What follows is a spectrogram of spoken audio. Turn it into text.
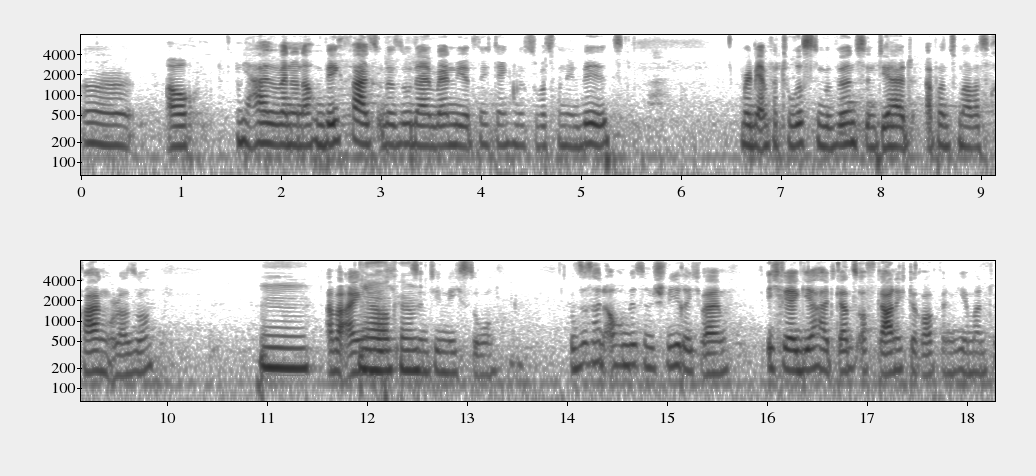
äh, auch, ja, also wenn du nach dem Weg fragst oder so, dann werden die jetzt nicht denken, dass du was von denen willst. Weil die einfach Touristen gewöhnt sind, die halt ab und zu mal was fragen oder so. Mhm. Aber eigentlich ja, okay. sind die nicht so. Es ist halt auch ein bisschen schwierig, weil ich reagiere halt ganz oft gar nicht darauf, wenn jemand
